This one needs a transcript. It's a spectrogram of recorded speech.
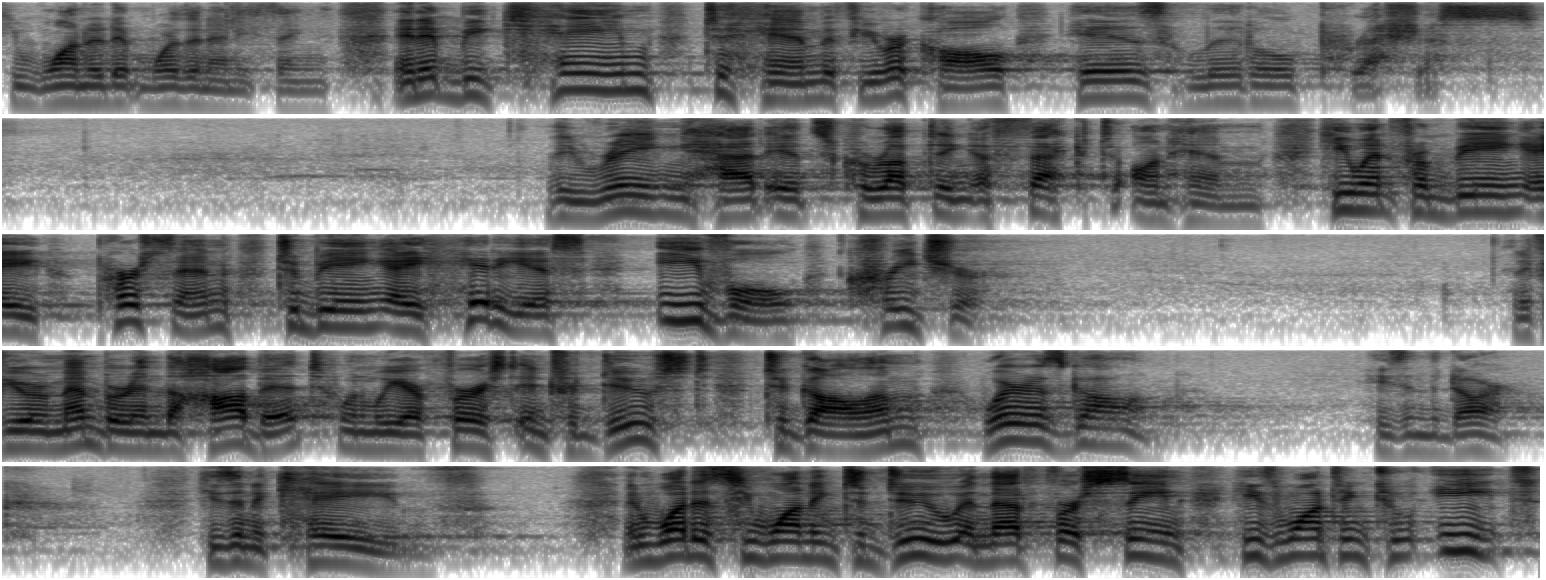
He wanted it more than anything. And it became to him, if you recall, his little precious. The ring had its corrupting effect on him. He went from being a person to being a hideous, evil creature. And if you remember in The Hobbit, when we are first introduced to Gollum, where is Gollum? He's in the dark, he's in a cave. And what is he wanting to do in that first scene? He's wanting to eat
